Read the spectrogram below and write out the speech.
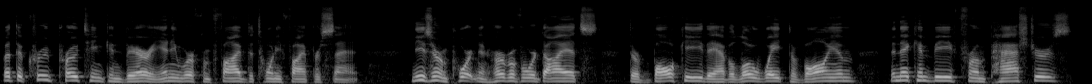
but the crude protein can vary anywhere from 5 to 25%. These are important in herbivore diets. They're bulky, they have a low weight to volume, and they can be from pastures,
